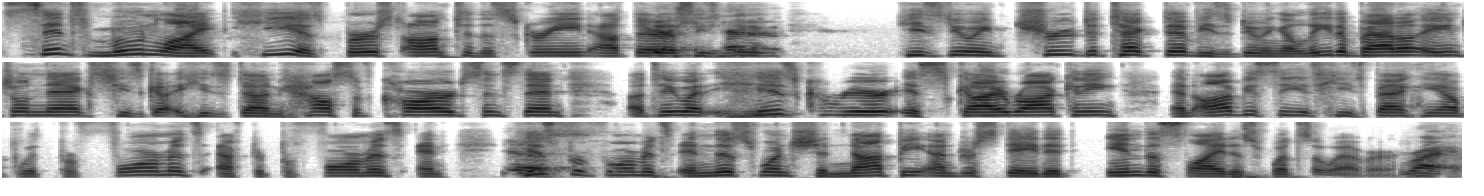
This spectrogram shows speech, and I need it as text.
since Moonlight, he has burst onto the screen out there. Yes, he's he doing, he's doing True Detective. He's doing Alita Battle Angel next. He's got he's done House of Cards since then. I'll tell you what, Mm-hmm. his career is skyrocketing, and obviously he's backing up with performance after performance. And his performance in this one should not be understated in the slightest whatsoever. Right.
